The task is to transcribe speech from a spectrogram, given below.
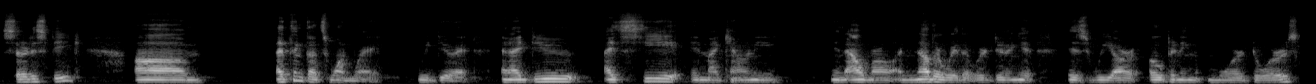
so to speak. Um, I think that's one way we do it. And I do, I see in my county in Albemarle, another way that we're doing it is we are opening more doors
